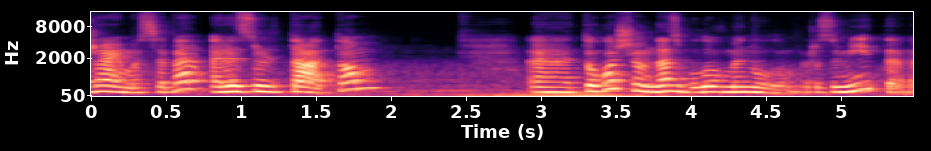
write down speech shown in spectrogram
вважаємо себе результатом того, що в нас було в минулому. Розумієте?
